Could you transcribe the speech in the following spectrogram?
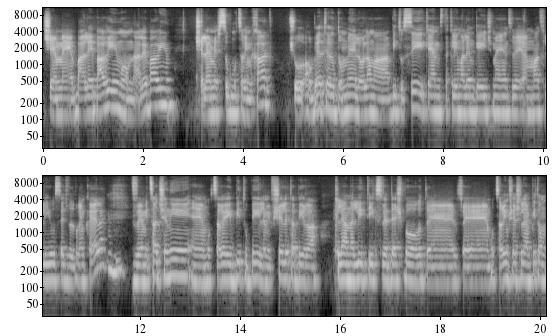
שהם אה, בעלי ברים או מנהלי ברים, שלהם יש סוג מוצרים אחד. שהוא הרבה יותר דומה לעולם ה-B2C, כן, מסתכלים על engagement ו-monthly usage ודברים כאלה, mm-hmm. ומצד שני אה, מוצרי B2B למבשלת הבירה, כלי אנליטיקס ודשבורד אה, ומוצרים שיש להם פתאום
